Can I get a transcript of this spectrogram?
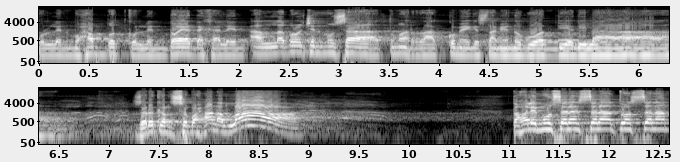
করলেন, মোহাব্বত করলেন, দয়া দেখালেন। আল্লাহ বলছেন, মুসা, তোমার রাগ কমে গেছে, আমি নবুয়াদ দিয়ে দিলাম। যেরকম সুবহান আল্লাহ তাহলে মুসা আলাহিসাল্লাম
